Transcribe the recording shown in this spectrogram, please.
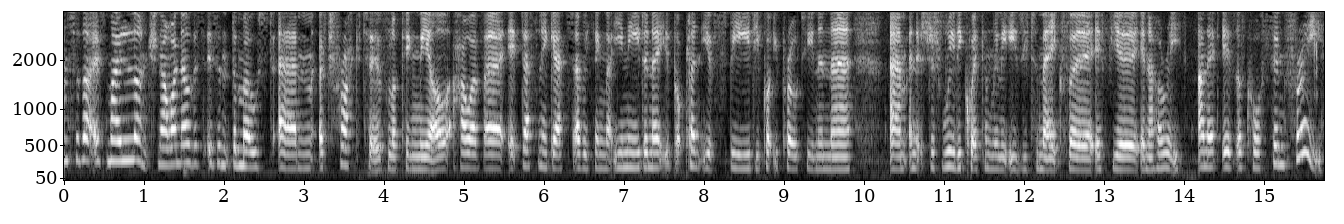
And so that is my lunch. Now I know this isn't the most um, attractive looking meal, however it definitely gets everything that you need in it. You've got plenty of speed, you've got your protein in there, um, and it's just really quick and really easy to make for if you're in a hurry. And it is of course sin free.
